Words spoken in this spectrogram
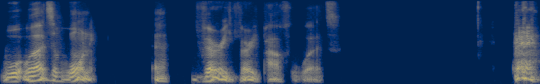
words of warning, uh, very, very powerful words.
